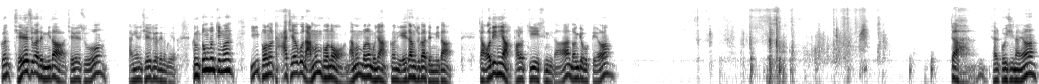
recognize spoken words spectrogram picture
그건 제외수가 됩니다. 제외수. 당연히 제외수가 되는 거예요. 그럼 똥손팀은 이 번호를 다 제하고 남은 번호, 남은 번호 뭐냐? 그건 예상수가 됩니다. 자, 어디냐? 바로 뒤에 있습니다. 넘겨볼게요. 자, 잘 보이시나요?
